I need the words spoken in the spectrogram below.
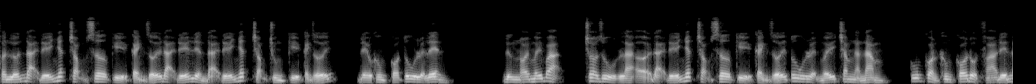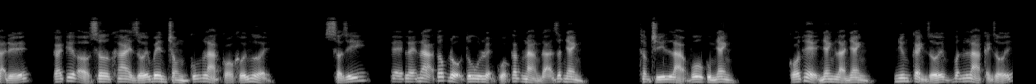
phần lớn đại đế nhất trọng sơ kỳ cảnh giới đại đế liền đại đế nhất trọng trung kỳ cảnh giới, đều không có tu luyện lên. Đừng nói mấy bạn cho dù là ở đại đế nhất trọng sơ kỳ cảnh giới tu luyện mấy trăm ngàn năm, cũng còn không có đột phá đến đại đế, cái kia ở sơ khai giới bên trong cũng là có khối người. Sở dĩ, hệ lẽ nạ tốc độ tu luyện của các nàng đã rất nhanh, thậm chí là vô cùng nhanh. Có thể nhanh là nhanh, nhưng cảnh giới vẫn là cảnh giới.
